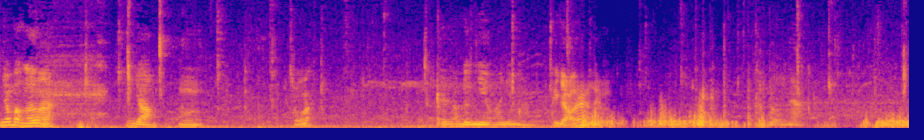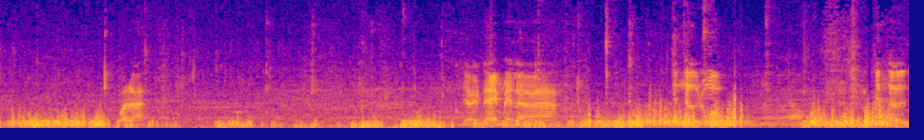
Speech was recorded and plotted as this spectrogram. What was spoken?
Giống bằng ngư hả? Nó giòn ừ. Đúng á thì nó được nhiều thôi nhưng mà cái vỏ ra nè. Chất lượng nào? Quá đã. Giờ em này là chính nữ đúng không chính nữ.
